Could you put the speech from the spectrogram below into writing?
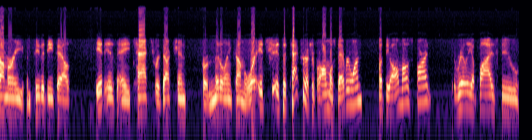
summary, you can see the details. It is a tax reduction for middle income. Where it's it's a tax reduction for almost everyone, but the almost part really applies to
